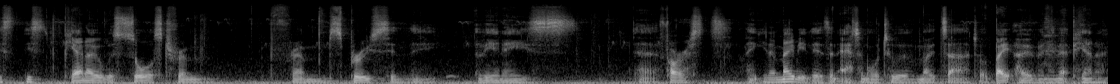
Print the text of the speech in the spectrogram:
this, this piano was sourced from, from spruce in the Viennese uh, forests. You know, maybe there's an atom or two of Mozart or Beethoven in that piano.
